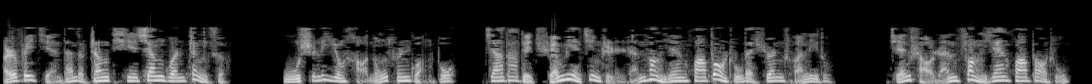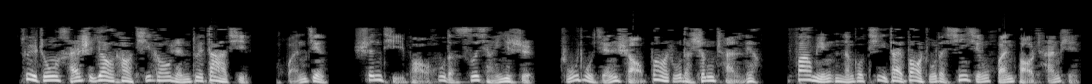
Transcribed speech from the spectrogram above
而非简单的张贴相关政策；五是利用好农村广播。加大对全面禁止燃放烟花爆竹的宣传力度，减少燃放烟花爆竹，最终还是要靠提高人对大气、环境、身体保护的思想意识，逐步减少爆竹的生产量，发明能够替代爆竹的新型环保产品。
